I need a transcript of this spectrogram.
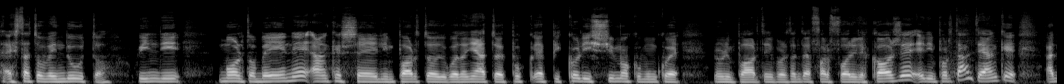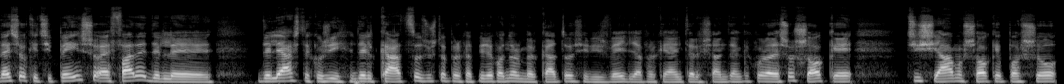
è stato venduto. Quindi molto bene, anche se l'importo guadagnato è, po- è, piccolissimo, comunque non importa, l'importante è far fuori le cose e l'importante anche adesso che ci penso è fare delle, delle aste così del cazzo, giusto per capire quando il mercato si risveglia, perché è interessante anche quello. Adesso so che ci siamo, so che posso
